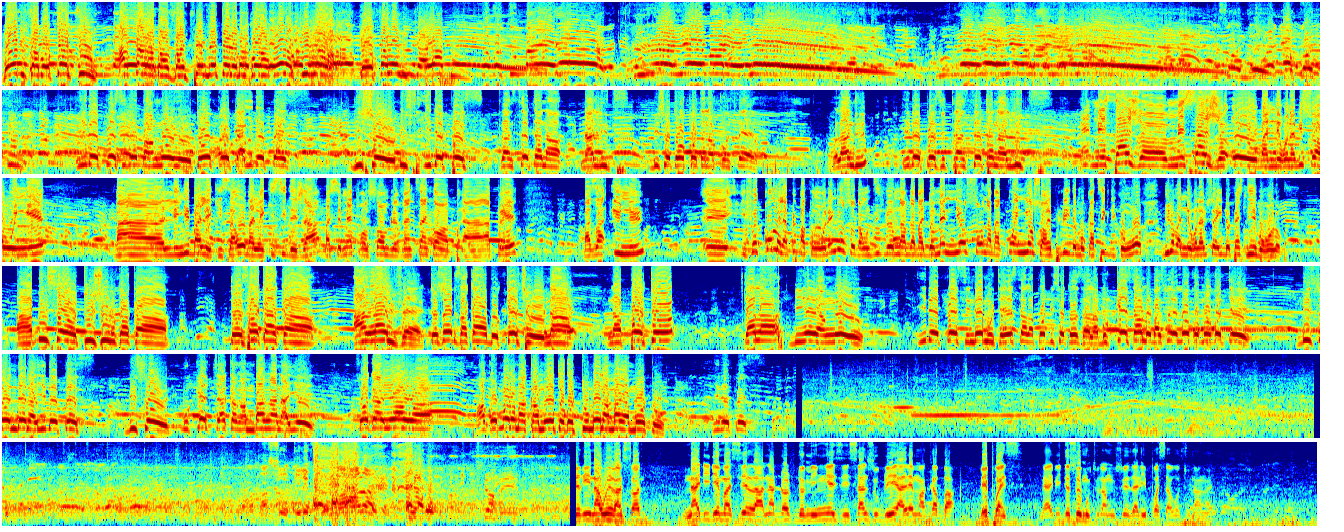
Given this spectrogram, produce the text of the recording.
boyebisa boketshu asala baaventure netele mokolo akoya na kimia tosala likayabu tokotumba ye ureye mayeye ureye mayeye biso nde tokoti idps nde bango oyo tokota idps biso oyo idps 37 ans na, na lit biso tokota na concert olandi idps 37 ans na lutte Eh, message euh, message oyo bandeko na biso ya wenge balingi balekisa oyo balekisi déjà base mettre ensemble 25 ans ap- euh, après baza uni Et il faut ekomela mpe bacongolais nyonso dans diff- na na badomaine nyonso na bacoin nyonso ya république démocratique du congo bino bandeko na biso ya idps nini bokoloba Ah, biso toujours kaka toza kaka en live tozoyebisa kaka boketshu na, na poto tala biye yango oyo idps nde moto esala mpo biso tozala bokesa aloba so eloko moko te biso nde na idps biso boketshu akanga mbanga na ye soki ayawa akomona makambo oyo tokotume na mai ya moto idps na weranson na didie masela na dolphe dominguez sans oublier alain makaba le prince nayebi te soki motuna mosusu ezali mpasi ya kotuna ngai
